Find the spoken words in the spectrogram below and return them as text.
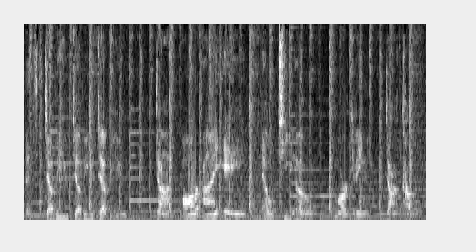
That's www.rialtomarketing.com.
